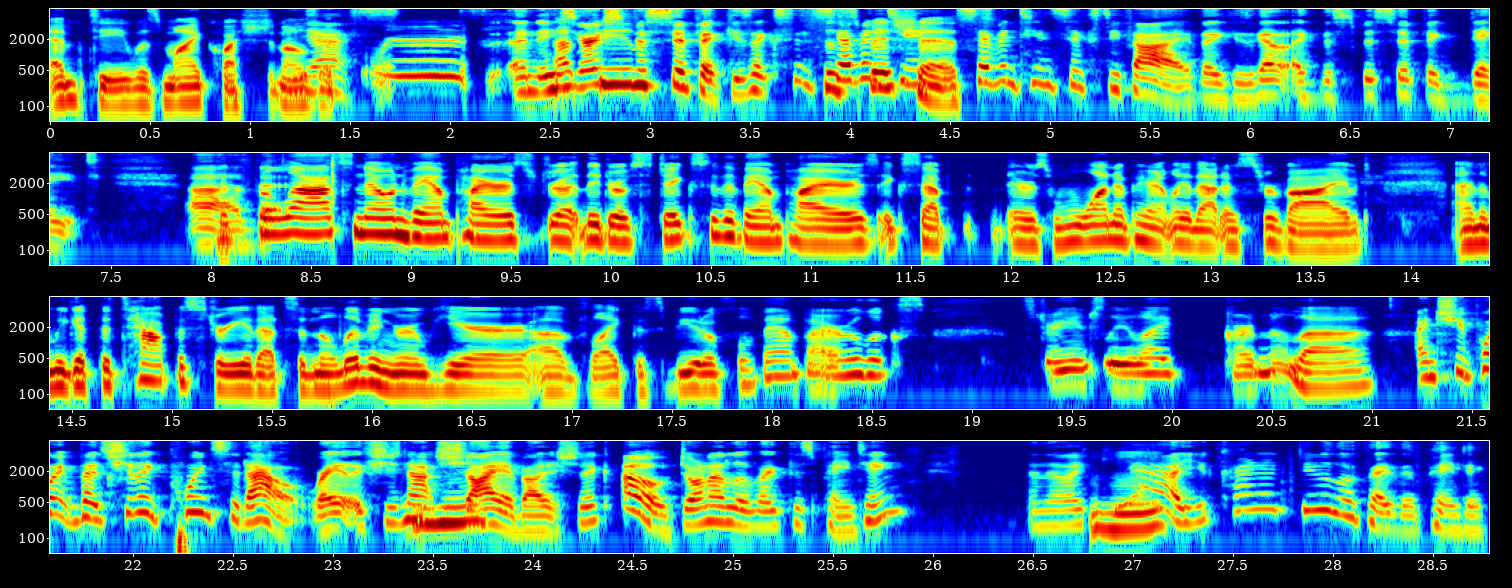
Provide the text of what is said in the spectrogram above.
empty?" Was my question. I was yes. like, and he's very specific. He's like since 17, 1765. Like he's got like the specific date. Uh, it's the that, last known vampires. They drove stakes through the vampires, except there's one apparently that has survived. And then we get the tapestry that's in the living room here of like this beautiful vampire who looks strangely like Carmilla. And she point, but she like points it out, right? Like she's not mm-hmm. shy about it. She's like, "Oh, don't I look like this painting?" And they're like, mm-hmm. "Yeah, you kind of do look like the painting."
